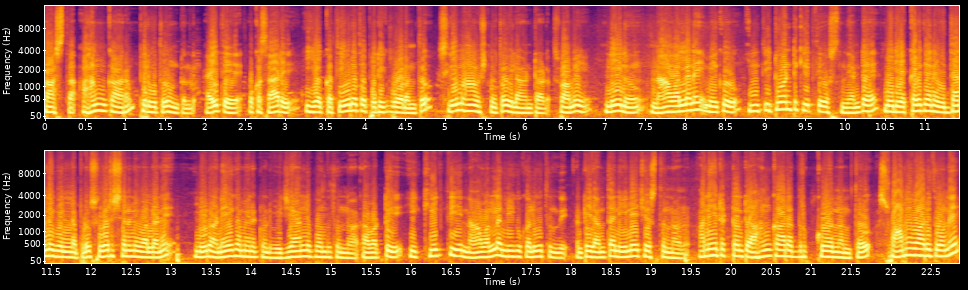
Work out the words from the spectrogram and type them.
కాస్త అహంకారం పెరుగుతూ ఉంటుంది. అయితే ఒకసారి ఈ యొక్క తీవ్రత పెరిగిపోవడంతో శ్రీ మహావిష్ణువుతో ఇలా అంటాడు స్వామి నేను నా వల్లనే మీకు ఇటువంటి కీర్తి వస్తుంది. అంటే మీరు ఎక్కడికైనా యుద్ధానికి వెళ్ళినప్పుడు సుదర్శనుని వల్లనే మీరు అనేకమైనటువంటి విజయాల్ని పొందుతున్నారు. కాబట్టి ఈ కీర్తి నా వల్ల మీకు కలుగుతుంది. అంటే ఇదంతా నేనే చేస్తున్నాను. అనేటటువంటి అహంకార దృక్కోణంతో స్వామివారితోనే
